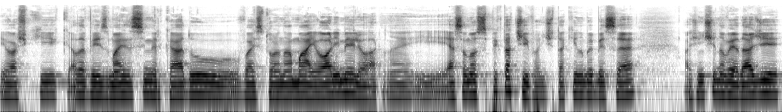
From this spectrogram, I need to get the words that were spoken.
eu acho que cada vez mais esse mercado vai se tornar maior e melhor. Né? E essa é a nossa expectativa. A gente está aqui no BBC, a gente, na verdade,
